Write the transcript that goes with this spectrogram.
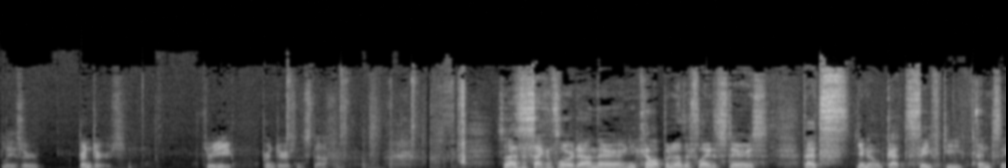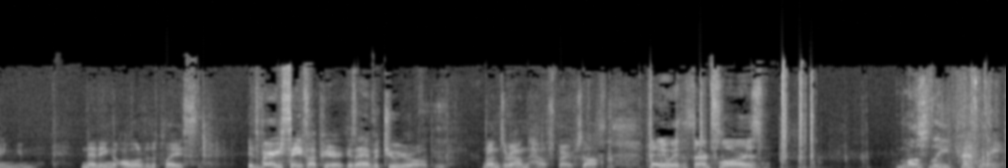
laser printers, 3D printers and stuff. So that's the second floor down there, and you come up another flight of stairs. That's, you know, got safety fencing and netting all over the place. It's very safe up here because I have a two year old who runs around the house by herself. But anyway, the third floor is mostly trampoline.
